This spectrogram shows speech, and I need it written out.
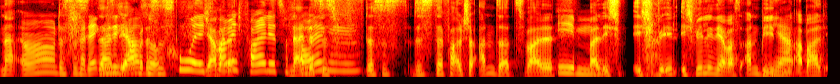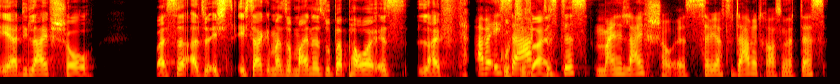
Na, oh, das ist Da denken da, sich ja, aber das so, ist cool, ich ja, aber freue mich voll, dir zu Nein, das folgen. ist, das, ist, das ist der falsche Ansatz, weil, Eben. weil ich, ich, will, ich will ihnen ja was anbieten, Ja. aber halt eher die Live-Show. Weißt du? Also ich, ich sage immer so, meine Superpower ist live. Aber ich sage, dass das meine Live-Show ist. Das habe ich auch zu David draußen gesagt. Das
